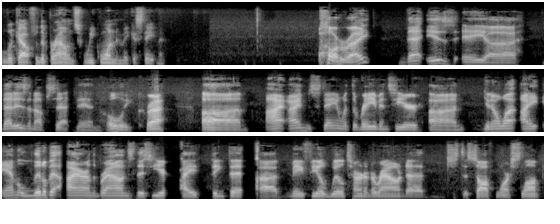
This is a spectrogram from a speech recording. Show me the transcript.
Look out for the Browns week one to make a statement. All right. That is a uh, that is an upset, man. Holy crap. Um, I, I'm staying with the Ravens here. Um, you know what? I am a little bit higher on the Browns this year. I think that uh, Mayfield will turn it around. Uh, just a sophomore slump.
